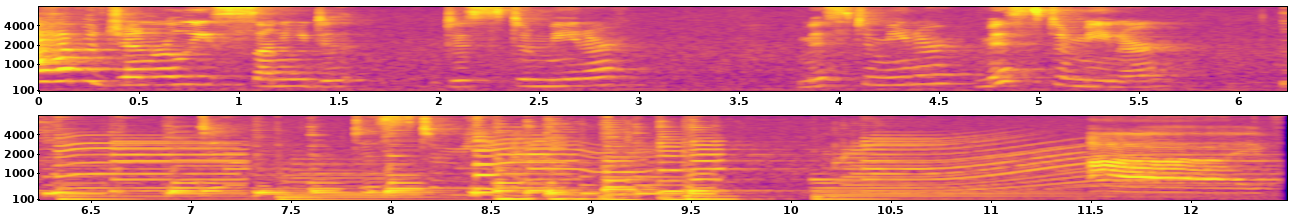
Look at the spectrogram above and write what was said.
I have a generally sunny di- disdemeanor. Misdemeanor? Misdemeanor. Disdemeanor. I've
